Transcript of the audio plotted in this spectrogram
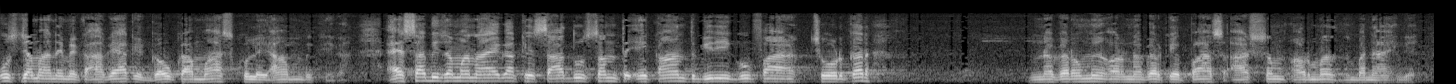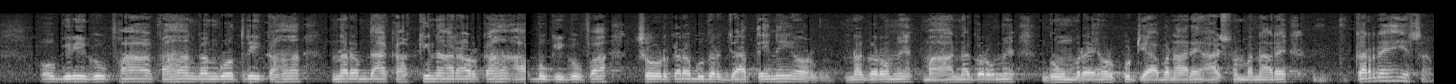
उस जमाने में कहा गया कि गौ का मांस खुले आम बिकेगा। ऐसा भी जमाना आएगा कि साधु संत एकांत गिरी गुफा छोड़कर नगरों में और नगर के पास आश्रम और बनाएँगे। वो गिरी गुफा, कहाँ गंगोत्री, कहाँ नर्मदा का किनारा और कहाँ आबू की गुफा, छोड़कर अब उधर जाते नहीं और नगरों में, महानगरों में घूम रहे और कुटिया बना रहे आश्रम बना रहे कर रहे हैं ये सब।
